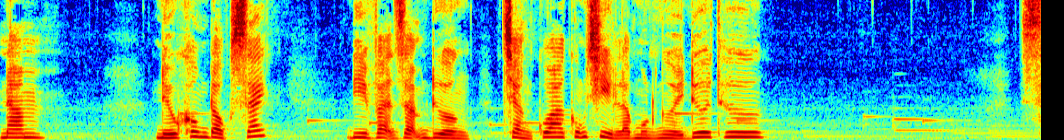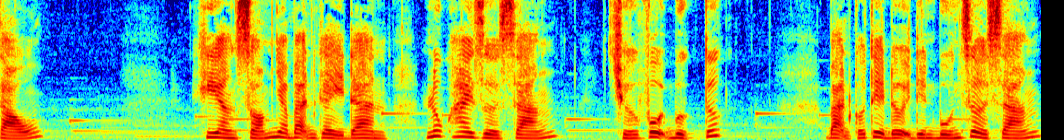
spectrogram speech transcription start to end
5. Nếu không đọc sách, đi vạn dặm đường chẳng qua cũng chỉ là một người đưa thư. 6. Khi hàng xóm nhà bạn gảy đàn lúc 2 giờ sáng, chớ vội bực tức. Bạn có thể đợi đến 4 giờ sáng,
